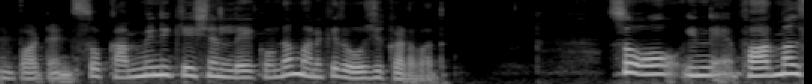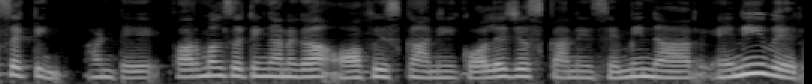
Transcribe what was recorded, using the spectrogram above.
important so communication లేకుండా మనకి రోజు కడవదు సో ఇన్ ఫార్మల్ సెట్టింగ్ అంటే ఫార్మల్ సెట్టింగ్ అనగా ఆఫీస్ కానీ కాలేజెస్ కానీ సెమినార్ ఎనీవేర్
